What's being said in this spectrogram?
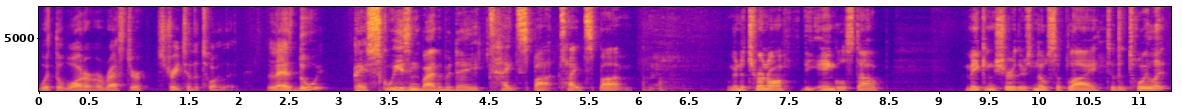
with the water arrestor straight to the toilet. Let's do it. Okay, squeezing by the bidet, tight spot, tight spot. We're gonna turn off the angle stop, making sure there's no supply to the toilet.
